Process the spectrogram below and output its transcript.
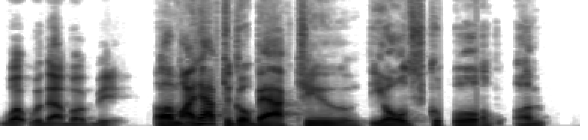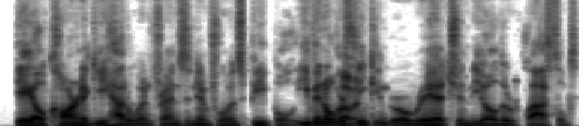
what would that book be? Um, I'd have to go back to the old school um, Dale Carnegie, How to Win Friends and Influence People, even over Think and Grow Rich and the other classics.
